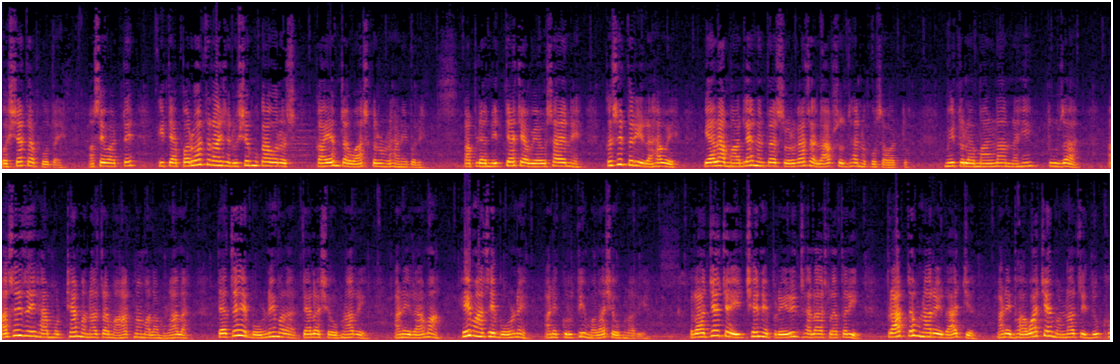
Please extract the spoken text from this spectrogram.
पश्चाताप होत आहे. असे वाटते की त्या पर्वतराज ऋषमुखावरच कायमचा वास करून राहणे बरे. आपल्या नित्याच्या व्यवसायाने कसे तरी राहावे याला मारल्यानंतर स्वर्गाचा लाभ सुद्धा नकोसा वाटतो. मी तुला मारणार नाही तू जा. असे जे हा मोठ्या मनाचा महात्मा मला म्हणाला त्याचे हे बोलणे मला त्याला शोभणारे आणि रामा हे माझे बोलणे आणि कृती मला शोभणारी. राज्याच्या इच्छेने प्रेरित झाला असला तरी प्राप्त होणारे राज्य आणि भावाच्या मरणाचे दुःख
